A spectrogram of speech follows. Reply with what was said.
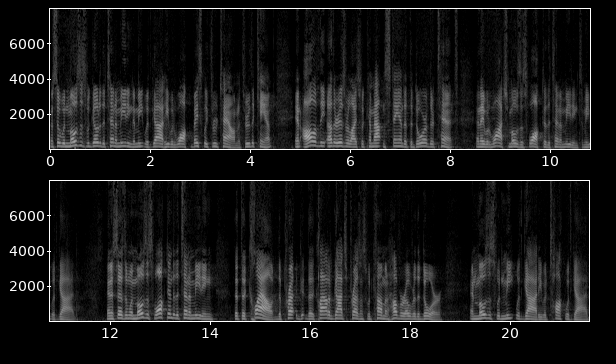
And so when Moses would go to the tent of meeting to meet with God, he would walk basically through town and through the camp. And all of the other Israelites would come out and stand at the door of their tent, and they would watch Moses walk to the tent of meeting to meet with God. And it says that when Moses walked into the tent of meeting, that the cloud, the, pre- the cloud of God's presence would come and hover over the door. and Moses would meet with God, he would talk with God.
